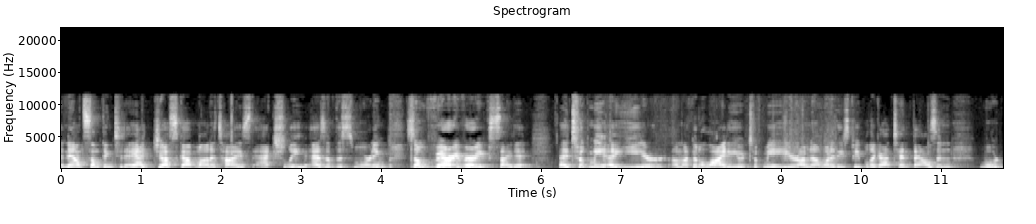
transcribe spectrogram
announce something today. I just got monetized actually as of this morning. So I'm very, very excited. It took me a year. I'm not going to lie to you. It took me a year. I'm not one of these people that got 10,000 or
